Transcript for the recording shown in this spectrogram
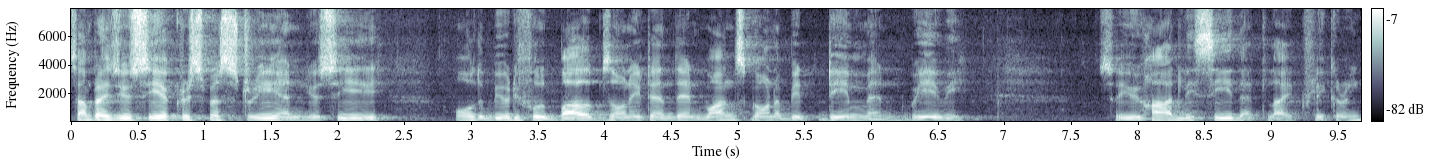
Sometimes you see a Christmas tree and you see all the beautiful bulbs on it, and then one's gone a bit dim and wavy. So you hardly see that light flickering,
